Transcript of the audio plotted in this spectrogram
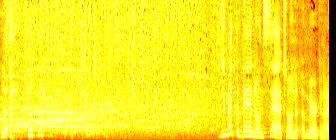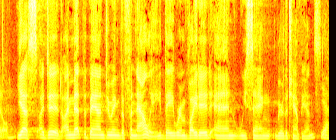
You met the band on set on American Idol. Yes, I did. I met the band doing the finale. They were invited and we sang We're the Champions. Yeah.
